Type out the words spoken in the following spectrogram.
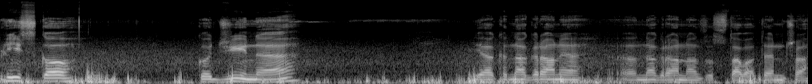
blisko godzinę jak nagrane, nagrana została tęcza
